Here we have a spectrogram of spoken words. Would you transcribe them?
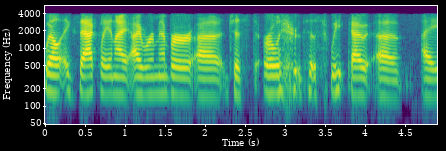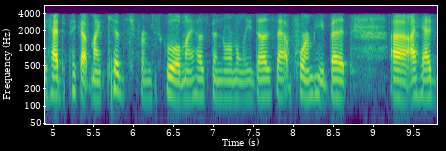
Well, exactly, and I, I remember uh, just earlier this week I uh, I had to pick up my kids from school. My husband normally does that for me, but uh, I had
